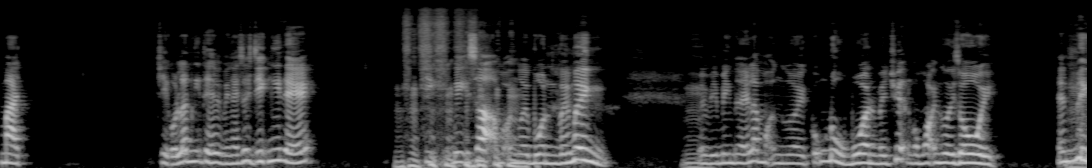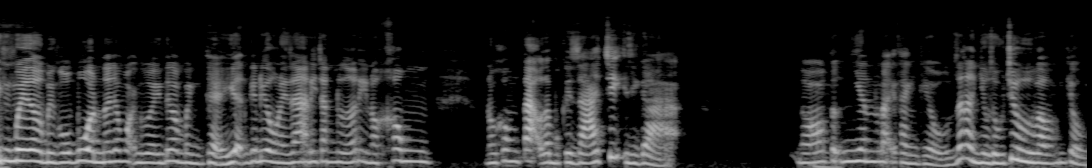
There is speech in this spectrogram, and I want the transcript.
mà chỉ có lần nghĩ thế vì ngày xưa chị nghĩ thế. Chị bị sợ mọi người buồn với mình ừ. bởi vì mình thấy là mọi người cũng đủ buồn với chuyện của mọi người rồi nên ừ. mình bây giờ mình có buồn ra cho mọi người tức là mình thể hiện cái điều này ra đi chăng nữa thì nó không nó không tạo ra một cái giá trị gì cả nó ừ. tự nhiên lại thành kiểu rất là nhiều dấu trừ vào kiểu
